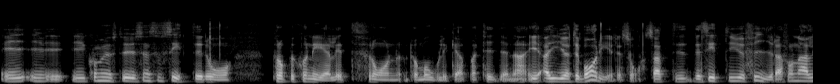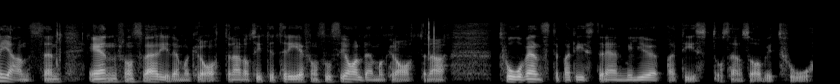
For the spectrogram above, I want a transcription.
I, i, I kommunstyrelsen så sitter då proportionerligt från de olika partierna. I, I Göteborg är det så. Så att det, det sitter ju fyra från Alliansen, en från Sverigedemokraterna, de sitter tre från Socialdemokraterna, två vänsterpartister, en miljöpartist och sen så har vi två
